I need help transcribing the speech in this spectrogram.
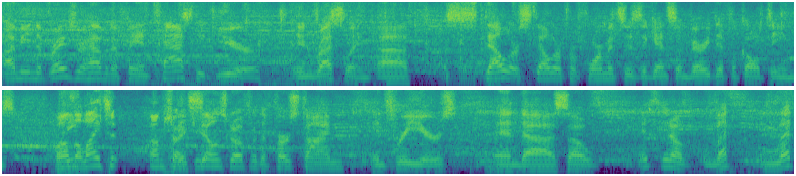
I mean, the Braves are having a fantastic year in wrestling. Uh, stellar, stellar performances against some very difficult teams. Well, Beat- the lights. I'm sorry. beat Sillins Grove for the first time in three years, and uh, so it's you know let let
